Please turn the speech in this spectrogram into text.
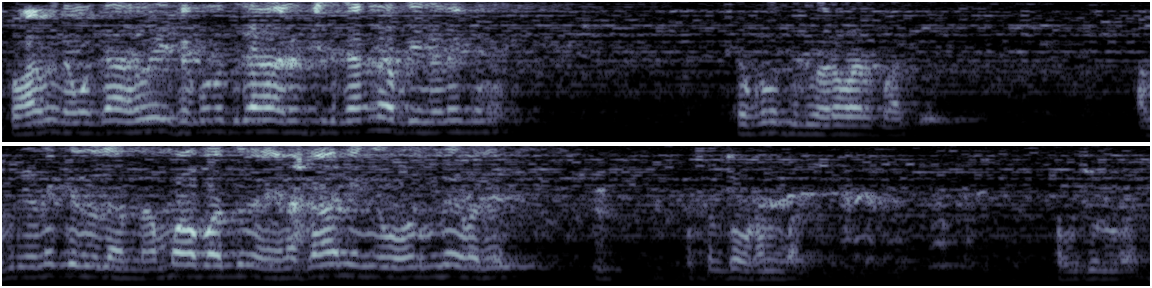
சுவாமி நமக்காகவே சகுனத்துக்காக அனுப்பிச்சிருக்காங்க அப்படி நினைக்கணும். சகுனத்துக்கு வரவாறு பார்த்து. அப்படி நினைக்கிறது இல்லை அந்த அம்மா பார்த்து எனக்கா நீங்க ஒண்ணுமே வரு சந்தோஷம் பார்த்து. அப்படி சொல்லுவார்.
